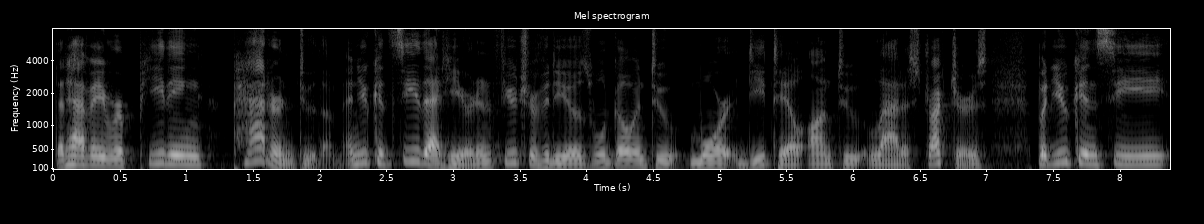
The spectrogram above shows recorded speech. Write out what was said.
that have a repeating pattern to them. And you can see that here. And in future videos, we'll go into more detail onto lattice structures. But you can see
